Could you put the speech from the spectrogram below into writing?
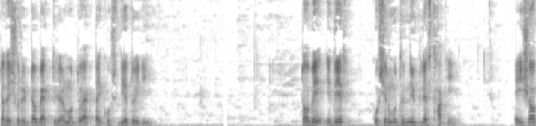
যাদের শরীরটাও ব্যাকটেরিয়ার মতো একটাই কোষ দিয়ে তৈরি। তবে এদের কোষের মধ্যে নিউক্লিয়াস থাকে। এই সব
